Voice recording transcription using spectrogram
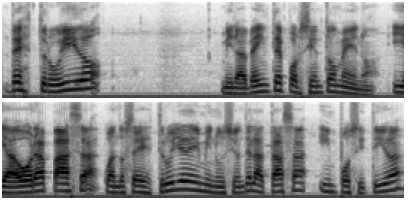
destruido, mira, 20% menos. Y ahora pasa, cuando se destruye, disminución de la tasa impositiva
